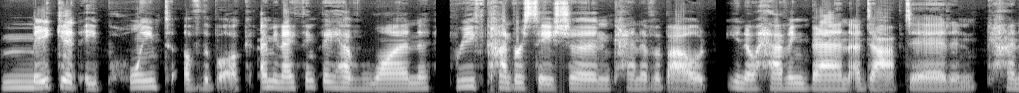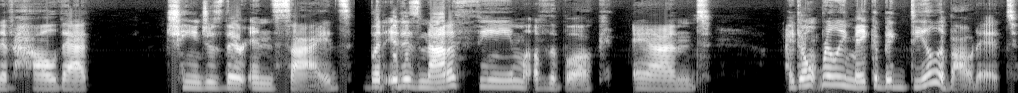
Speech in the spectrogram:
make it a point of the book. I mean, I think they have one brief conversation kind of about, you know, having been adopted and kind of how that changes their insides, but it is not a theme of the book. And I don't really make a big deal about it,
